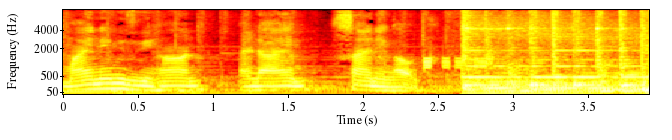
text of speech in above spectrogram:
my name is Vihaan and I am signing out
